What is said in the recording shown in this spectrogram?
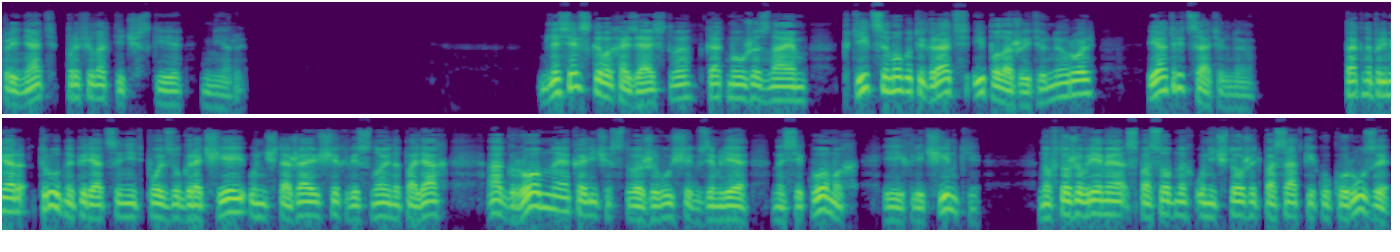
принять профилактические меры. Для сельского хозяйства, как мы уже знаем, птицы могут играть и положительную роль, и отрицательную. Так, например, трудно переоценить пользу грачей, уничтожающих весной на полях огромное количество живущих в земле насекомых и их личинки, но в то же время способных уничтожить посадки кукурузы,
